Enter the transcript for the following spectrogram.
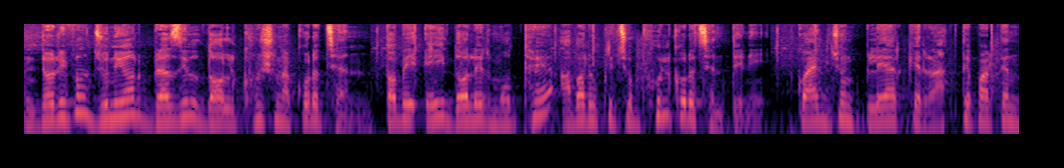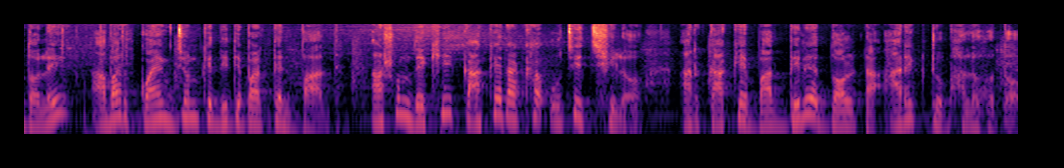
ডরিভাল জুনিয়র ব্রাজিল দল ঘোষণা করেছেন, তবে এই দলের মধ্যে আবারও কিছু ভুল করেছেন তিনি। কয়েকজন প্লেয়ারকে রাখতে পারতেন দলে, আবার কয়েকজনকে দিতে পারতেন বাদ। আসুন দেখি কাকে রাখা উচিত ছিল, আর কাকে বাদ দিলে দলটা আরেকটু ভালো হতো।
